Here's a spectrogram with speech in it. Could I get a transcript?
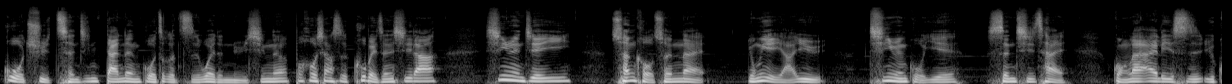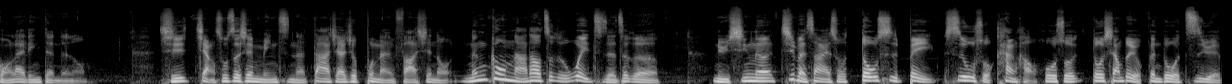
过去曾经担任过这个职位的女星呢，包括像是堀北真希啦、新垣结衣、川口春奈、永野芽郁、清原果耶、生七菜、广濑爱丽丝与广濑铃等人哦。其实讲出这些名字呢，大家就不难发现哦，能够拿到这个位置的这个。女星呢，基本上来说都是被事务所看好，或者说都相对有更多的资源。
